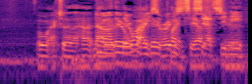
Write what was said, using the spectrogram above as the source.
or actually they're home. No, No, they're away. They're sorry, playing South, Sydney. yeah.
